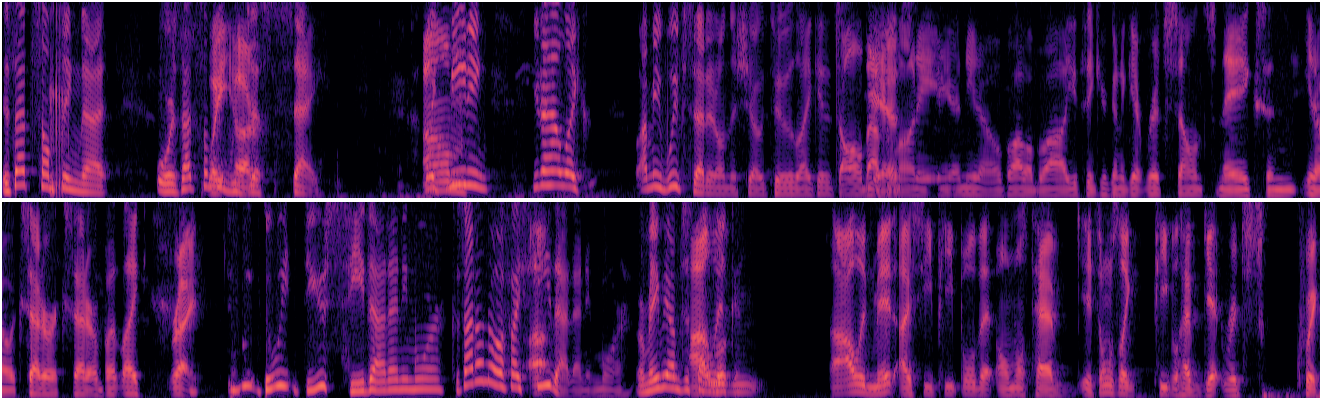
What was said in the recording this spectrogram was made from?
Is that something that, or is that something Wait, we uh, just say? Like Um, meaning, you know how like, I mean, we've said it on the show too. Like it's all about Yes. the money, and you know, blah blah blah. You think you're going to get rich selling snakes, and you know, et cetera, et cetera. But like, Right. do we do we do you see that anymore? Because I don't know if I see Uh, that anymore, or maybe I'm just not I'll, looking. I'll admit I see people that almost have it's almost like people have get rich quick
